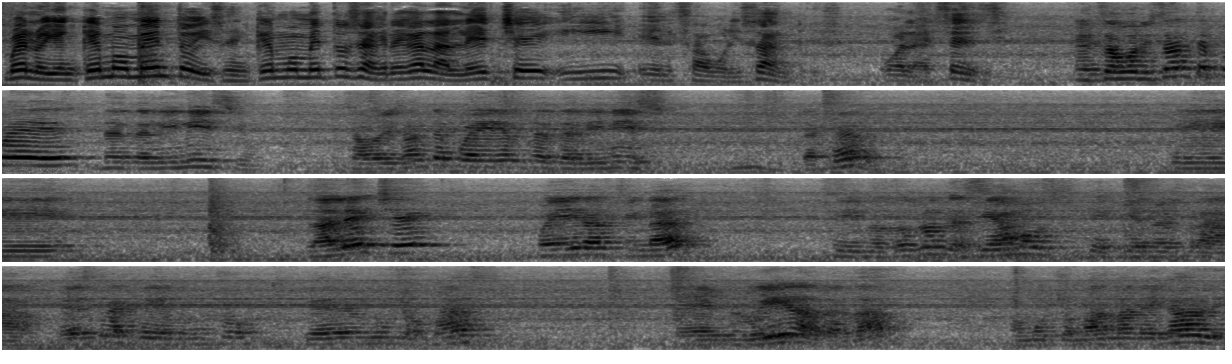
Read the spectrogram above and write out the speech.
Bueno, ¿y en qué momento dice? ¿En qué momento se agrega la leche y el saborizante? O la esencia. El saborizante puede ir desde el inicio. El saborizante puede ir desde el inicio. ¿De acuerdo? Y la leche puede ir al final. Si nosotros decíamos que, nuestra mezcla quede mucho, quede mucho más eh, fluida, ¿verdad? O mucho más manejable.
